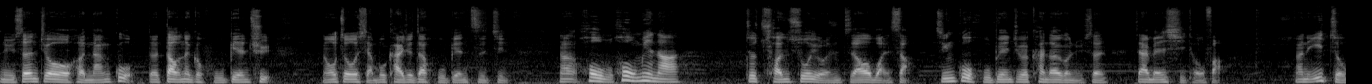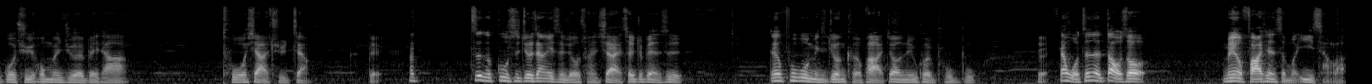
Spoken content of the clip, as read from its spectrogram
女生就很难过的到那个湖边去，然后最后想不开就在湖边自尽。那后后面呢，就传说有人只要晚上经过湖边，就会看到一个女生在那边洗头发。那你一走过去，后面就会被她拖下去。这样，对。那这个故事就这样一直流传下来，所以就变成是那个瀑布名字就很可怕，叫女鬼瀑布。对。但我真的到时候没有发现什么异常了，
